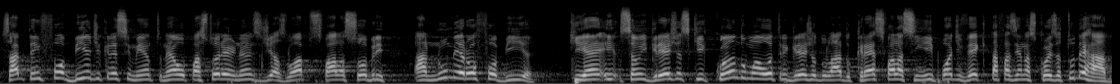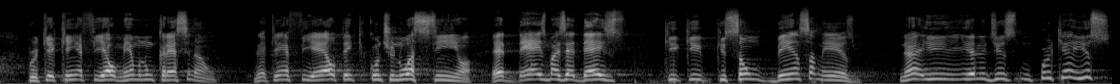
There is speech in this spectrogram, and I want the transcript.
sabe? Tem fobia de crescimento, né? O pastor Hernandes Dias Lopes fala sobre a numerofobia, que é, são igrejas que, quando uma outra igreja do lado cresce, fala assim: e pode ver que está fazendo as coisas tudo errado, porque quem é fiel mesmo não cresce, não. Né? Quem é fiel tem que continuar assim, ó. É 10, mas é 10 que, que, que são benção mesmo. Né? E, e ele diz: por que isso?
